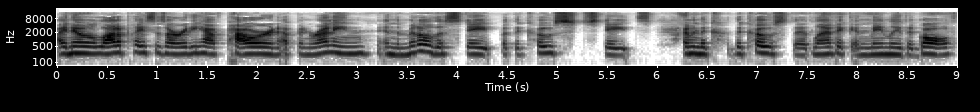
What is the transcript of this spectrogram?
I know a lot of places already have power and up and running in the middle of the state, but the coast states, I mean the the coast, the Atlantic and mainly the Gulf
